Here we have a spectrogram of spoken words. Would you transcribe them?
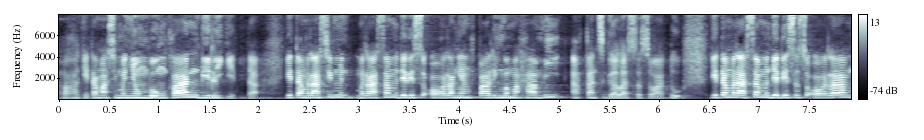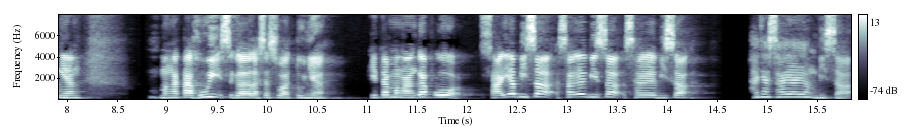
Apakah kita masih menyombongkan diri kita? Kita merasa, merasa menjadi seorang yang paling memahami akan segala sesuatu. Kita merasa menjadi seseorang yang mengetahui segala sesuatunya. Kita menganggap, oh saya bisa, saya bisa, saya bisa. Hanya saya yang bisa.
